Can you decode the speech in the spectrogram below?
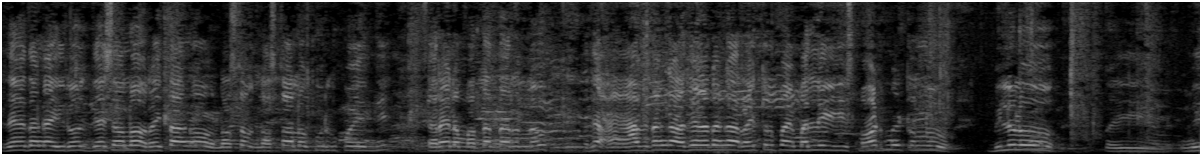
అదేవిధంగా ఈరోజు దేశంలో రైతాంగం నష్ట నష్టాల్లో కూరుకుపోయింది. సరైన మద్దతు ధరలు అదే ఆ- విధంగా అదేవిధంగా రైతులపై మళ్ళీ ఈ స్మార్ట్ మీటర్లు బిల్లులు మీ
